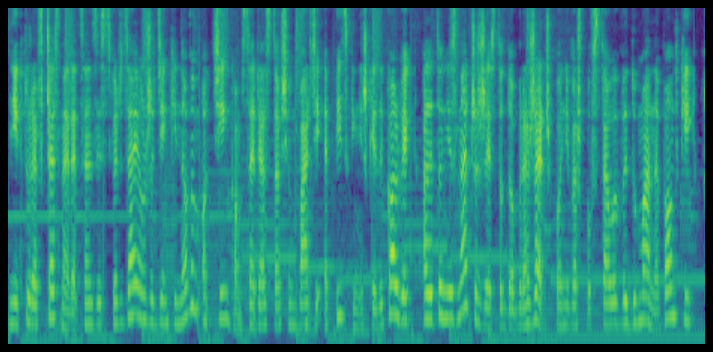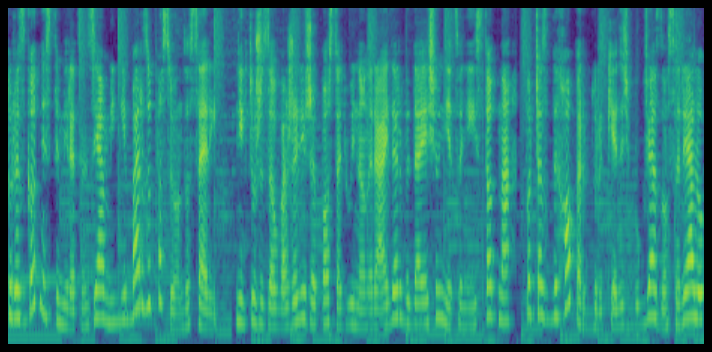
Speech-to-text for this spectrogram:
Niektóre wczesne recenzje stwierdzają, że dzięki nowym odcinkom serial stał się bardziej epicki niż kiedykolwiek, ale to nie znaczy, że jest to dobra rzecz, ponieważ powstały wydumane wątki, które zgodnie z tymi recenzjami nie bardzo pasują do serii. Niektórzy zauważyli, że postać Winona Ryder wydaje się nieco nieistotna, podczas gdy Hopper, który kiedyś był gwiazdą serialu,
